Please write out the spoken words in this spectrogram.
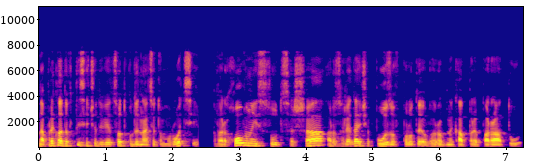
Наприклад, в 1911 році Верховний суд США, розглядаючи позов проти виробника препарату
